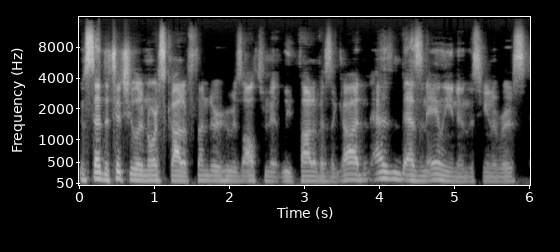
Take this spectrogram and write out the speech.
Instead, the titular Norse god of thunder, who is alternately thought of as a god and as an alien in this universe,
